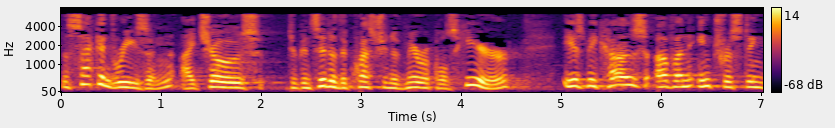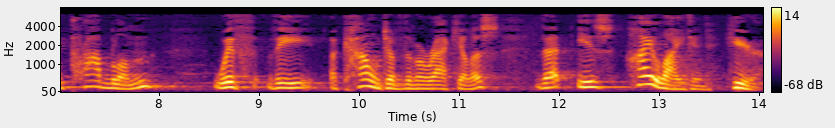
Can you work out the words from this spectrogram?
The second reason I chose to consider the question of miracles here is because of an interesting problem with the account of the miraculous that is highlighted here.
